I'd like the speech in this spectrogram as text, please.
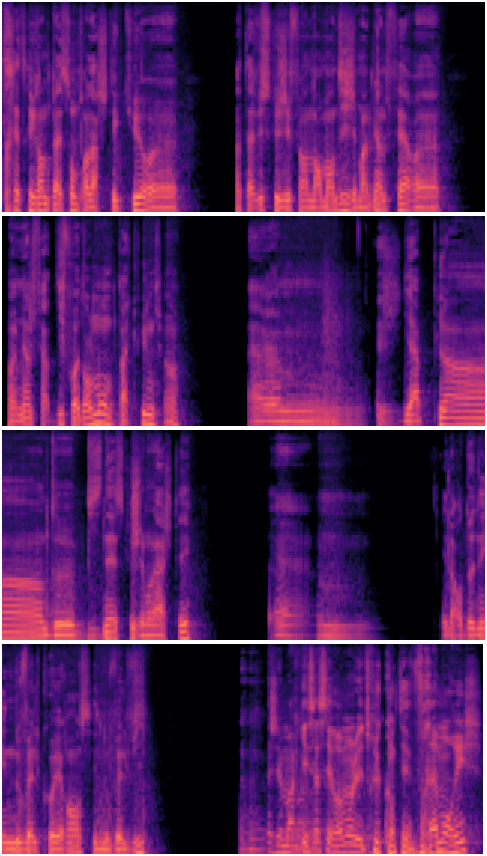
très très grande passion pour l'architecture. Euh, quand t'as vu ce que j'ai fait en Normandie, j'aimerais bien le faire. j'aimerais bien le faire dix fois dans le monde, pas qu'une, tu vois. Il y a plein de business que j'aimerais acheter et leur donner une nouvelle cohérence et une nouvelle vie. J'ai marqué ça, c'est vraiment le truc quand t'es vraiment riche.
